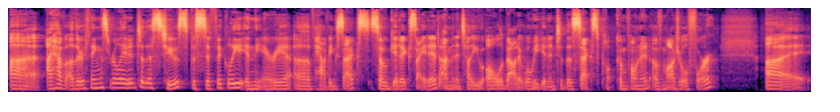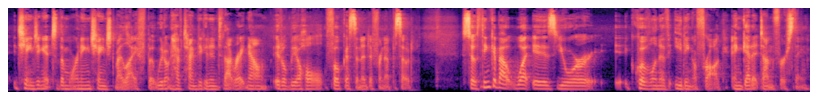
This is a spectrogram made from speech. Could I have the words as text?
Uh, I have other things related to this too, specifically in the area of having sex. So get excited. I'm going to tell you all about it when we get into the sex po- component of module four uh, changing it to the morning changed my life, but we don't have time to get into that right now. It'll be a whole focus in a different episode. So think about what is your equivalent of eating a frog and get it done first thing.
